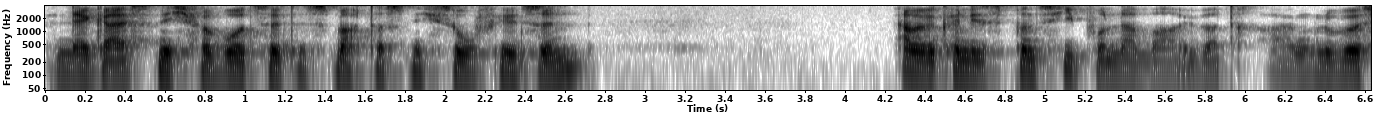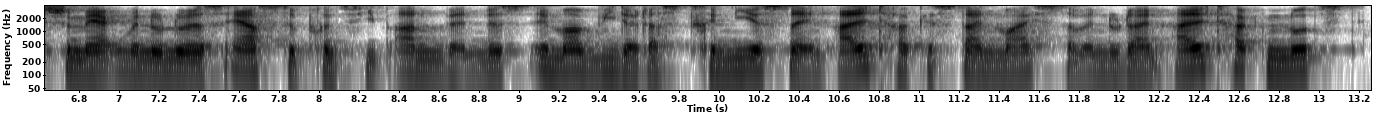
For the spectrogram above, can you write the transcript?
wenn der Geist nicht verwurzelt ist, macht das nicht so viel Sinn. Aber wir können dieses Prinzip wunderbar übertragen. Du wirst schon merken, wenn du nur das erste Prinzip anwendest, immer wieder das trainierst, dein Alltag ist dein Meister. Wenn du deinen Alltag nutzt,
